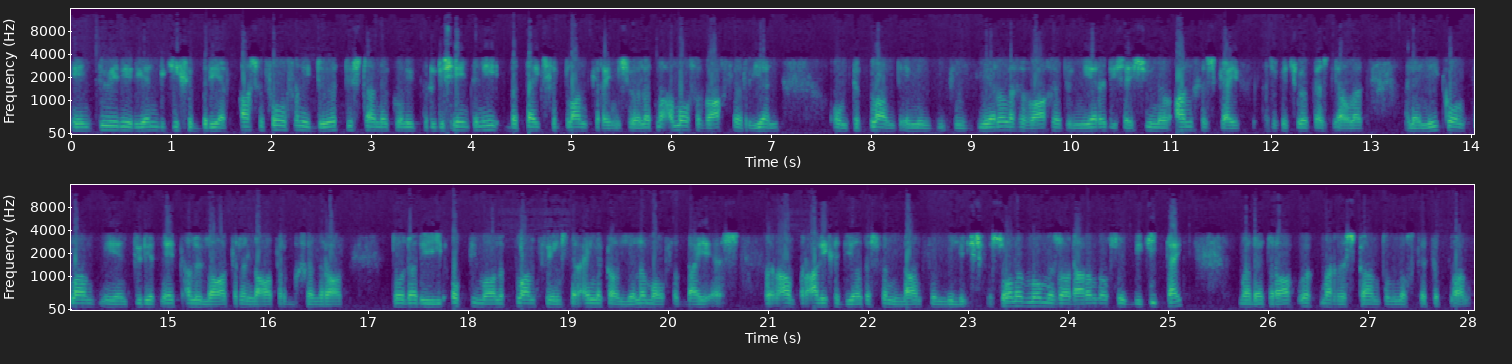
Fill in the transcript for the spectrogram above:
en toe het die reën bietjie gebreek. As gevolg van die doodtoestande kon die produsente nie betyds geplant kry nie. So hulle het maar almal gewag vir reën om te plant en hoe meer hulle gewag het hoe meer het die seisoen nou aangeskuif as ek dit so kan stel dat hulle nie kon plant nie en toe dit net al hoe later en later begin raak totdat die optimale plantvenster eintlik al heeltemal verby is vir amper al die gedeeltes van landfamilies. Vir sonneblom is daar daarom nog so 'n bietjie tyd, maar dit raak ook maar riskant om nog dit te plant.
